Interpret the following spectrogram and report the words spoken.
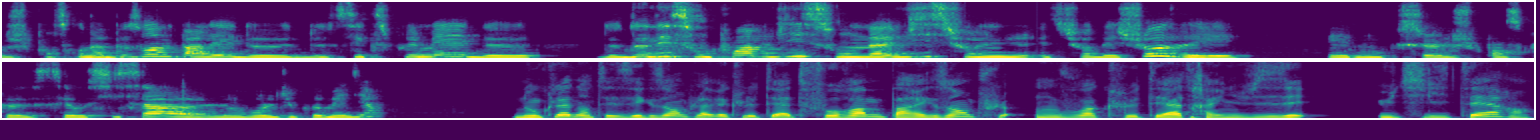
je pense qu'on a besoin de parler, de, s'exprimer, de, donner son point de vue, son avis sur, une, sur des choses. Et, et donc, je, pense que c'est aussi ça euh, le rôle du comédien. Donc là, dans tes exemples avec le théâtre forum, par exemple, on voit que le théâtre a une visée utilitaire,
